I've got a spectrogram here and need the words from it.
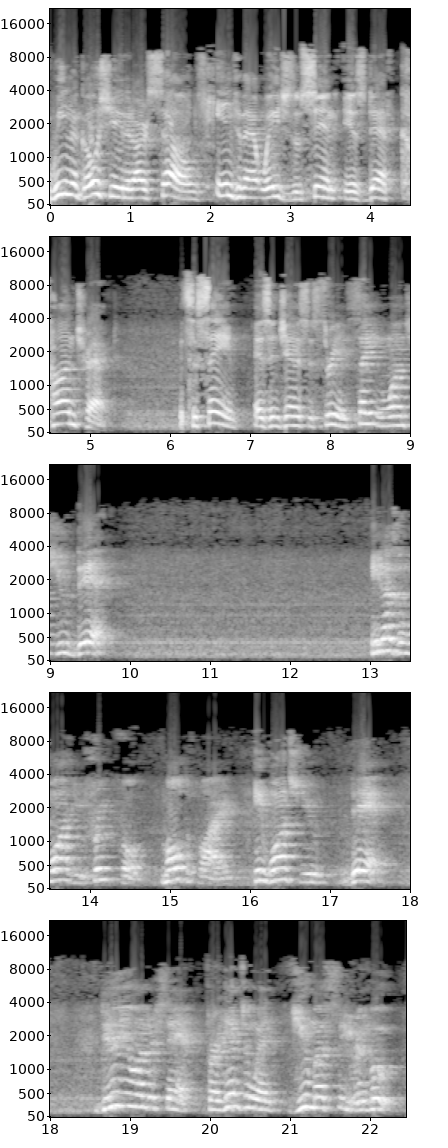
We negotiated ourselves into that wages of sin is death contract. It's the same as in Genesis 3, and Satan wants you dead. He doesn't want you fruitful, multiplying. He wants you dead. Do you understand? For him to win, you must be removed.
